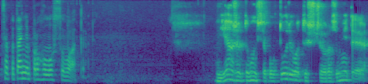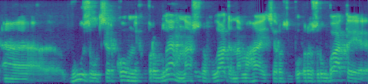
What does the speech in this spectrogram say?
це питання проголосувати. Я вже втомився повторювати, що розумієте, вузол церковних проблем наша влада намагається розрубати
